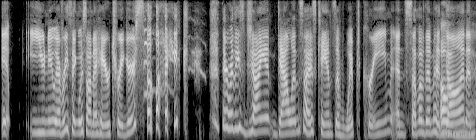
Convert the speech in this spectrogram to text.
it you knew everything was on a hair trigger. So like there were these giant gallon sized cans of whipped cream and some of them had Oh, gone and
